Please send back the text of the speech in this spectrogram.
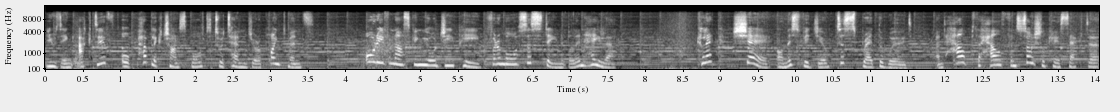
using active or public transport to attend your appointments, or even asking your GP for a more sustainable inhaler. Click share on this video to spread the word and help the health and social care sector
